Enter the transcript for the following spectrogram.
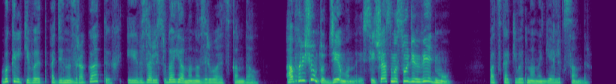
Выкрикивает один из рогатых, и в зале суда явно назревает скандал. «А при чем тут демоны? Сейчас мы судим ведьму!» Подскакивает на ноги Александр.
